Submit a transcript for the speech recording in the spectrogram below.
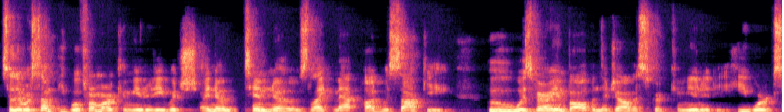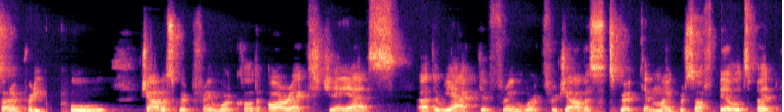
so there were some people from our community, which I know Tim knows, like Matt Podwysocki, who was very involved in the JavaScript community. He works on a pretty cool JavaScript framework called RxJS, uh, the reactive framework for JavaScript that Microsoft builds. But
